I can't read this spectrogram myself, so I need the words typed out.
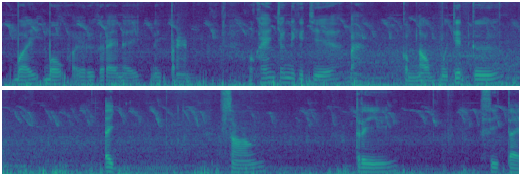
3បូកហើយឬការ៉េនៃនៃ5អូខេអញ្ចឹងនេះគឺជាបាទកំណុំមួយទៀតគឺ x សង3ស៊ីតេ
